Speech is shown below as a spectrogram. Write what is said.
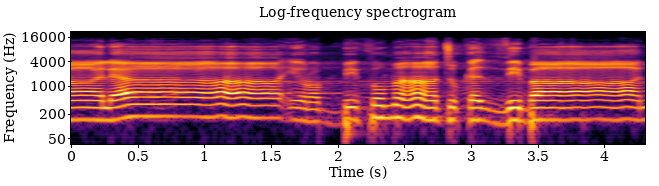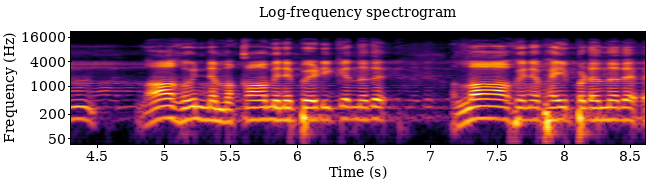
ആലാഇ റബ്ബിക്കുമാ തുകദ്ദിബാൻ അള്ളാഹുവിൻ്റെ മക്കാമിനെ പേടിക്കുന്നത് അള്ളാഹുവിനെ ഭയപ്പെടുന്നത്.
